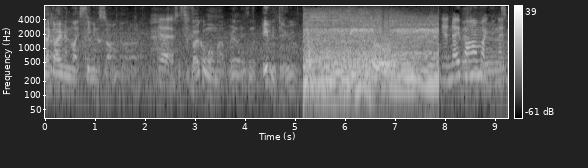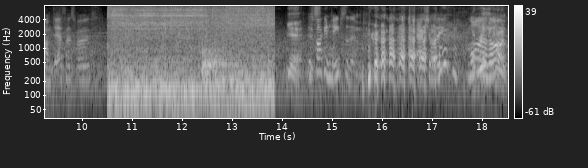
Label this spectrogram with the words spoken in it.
that guy even like singing a song? Yeah. It's just a vocal warm up, really, isn't it? even Doom. Yeah, Napalm, like Napalm Death, I suppose. Yeah, There's it's- fucking heaps of them. Actually, more I than I really kind of,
